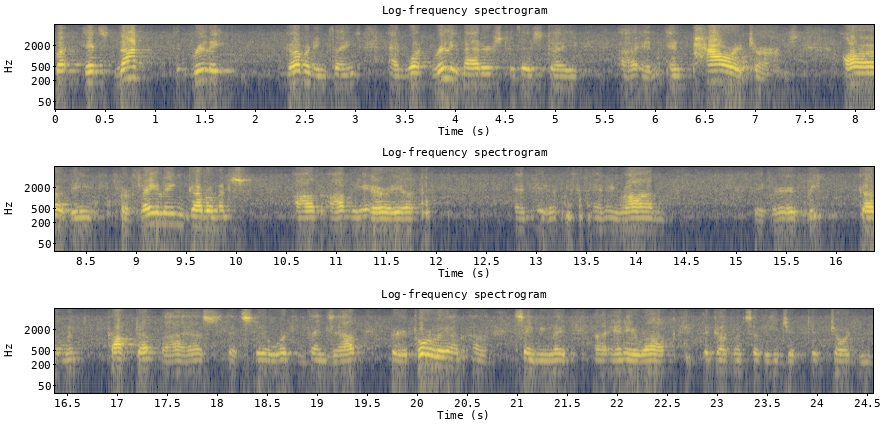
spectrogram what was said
But it's not really governing things. And what really matters to this day uh, in, in power terms are the prevailing governments of, of the area and in Iran, the very weak government propped up by us that's still working things out very poorly, uh, uh, seemingly, uh, in Iraq, the governments of Egypt, Jordan,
